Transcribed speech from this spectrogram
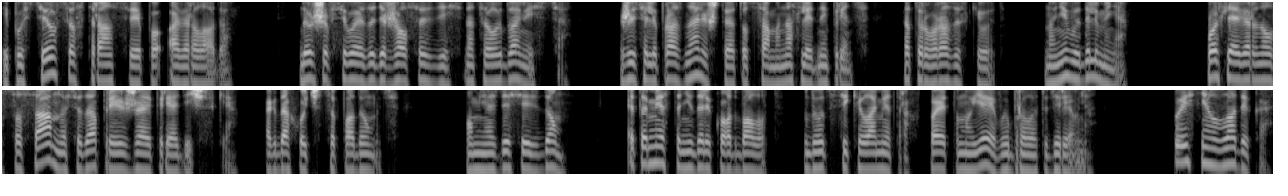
И пустился в странствие по Аверладу. Дольше всего я задержался здесь, на целых два месяца. Жители прознали, что я тот самый наследный принц, которого разыскивают, но не выдали меня. После я вернулся сам, но сюда приезжаю периодически, когда хочется подумать. У меня здесь есть дом. Это место недалеко от болот, в 20 километрах, поэтому я и выбрал эту деревню. — пояснил владыка.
